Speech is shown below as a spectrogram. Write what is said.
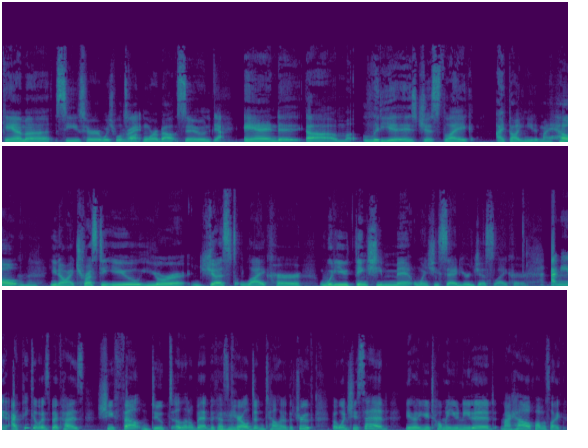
Gamma sees her, which we'll talk right. more about soon. Yeah. And um, Lydia is just like, I thought you needed my help. Mm-hmm. You know, I trusted you. You're just like her. What do you think she meant when she said you're just like her? I mean, I think it was because she felt duped a little bit because mm-hmm. Carol didn't tell her the truth. But when she said, you know, you told me you needed my help, I was like,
